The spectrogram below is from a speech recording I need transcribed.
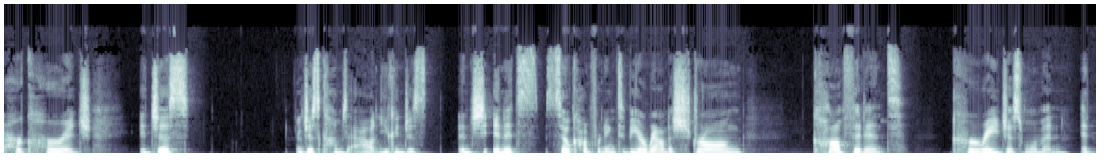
her courage, it just it just comes out. You can just and she, and it's so comforting to be around a strong, confident, courageous woman. It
